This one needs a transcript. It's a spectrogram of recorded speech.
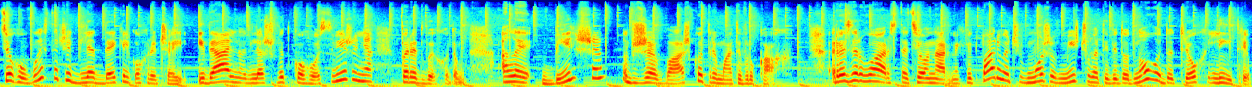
Цього вистачить для декількох речей, ідеально для швидкого освіження перед виходом. Але більше вже важко тримати в руках. Резервуар стаціонарних відпарювачів може вміщувати від 1 до 3 літрів.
